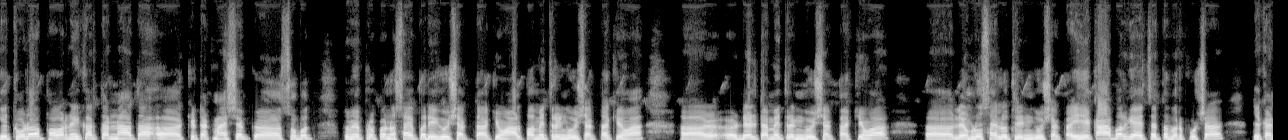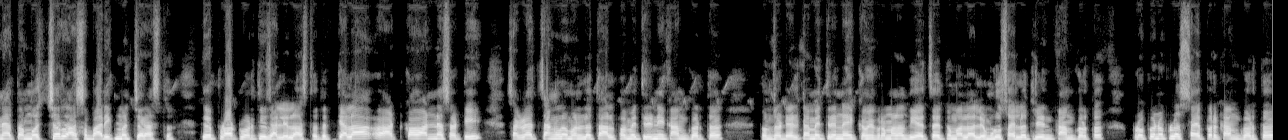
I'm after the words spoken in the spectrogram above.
की थोडं फवारणी करताना आता कीटकनाशक सोबत तुम्ही प्रपनो सायपरी घेऊ शकता किंवा अल्फामेथ्रिन घेऊ शकता किंवा डेल्टा मेथ्रिन घेऊ शकता किंवा लेमडो सायलोथ्रिन घेऊ शकता. हे का बरं घ्यायचं? तर भरपूरशा ठिकाणी आता मच्छर असं बारीक मच्छर असतं. ते प्लॉटवरती झालेलं असतं. तर त्याला अटकाव आणण्यासाठी सगळ्यात चांगलं म्हणलं तर अल्फामेथ्रिन काम करतं. तुमचं डेल्टा मेथ्रिन एक कमी प्रमाणात घ्यायचं आहे. तुम्हाला लेमडो सायलोथ्रीन काम करतं प्रोपेनो प्लस सायपर काम करतं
